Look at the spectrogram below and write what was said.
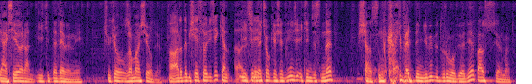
Yani şeyi öğren ilkinde dememeyi. Çünkü o zaman şey oluyor. Ha, Arada bir şey söyleyecekken e, İlkinde şey, çok yaşa deyince ikincisinde şansını kaybettiğin gibi bir durum oluyor diye ben susuyorum artık.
